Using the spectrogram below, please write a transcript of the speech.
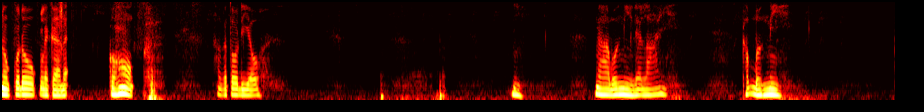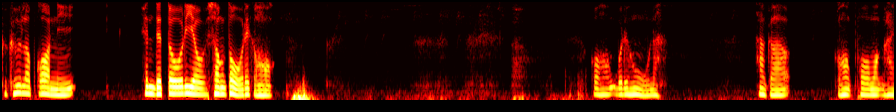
นกกระโดกเลยกันแหละก็หอกหากระตัวเดียว งาเบิงนี่และลายครับเบิงนี่ก็คือรอบก่อนนี้ เห็นแต่โตเดียวสองโตได้ก็หอก ก็หอกบริหูนะหากก็ก็หอกพอมักให้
